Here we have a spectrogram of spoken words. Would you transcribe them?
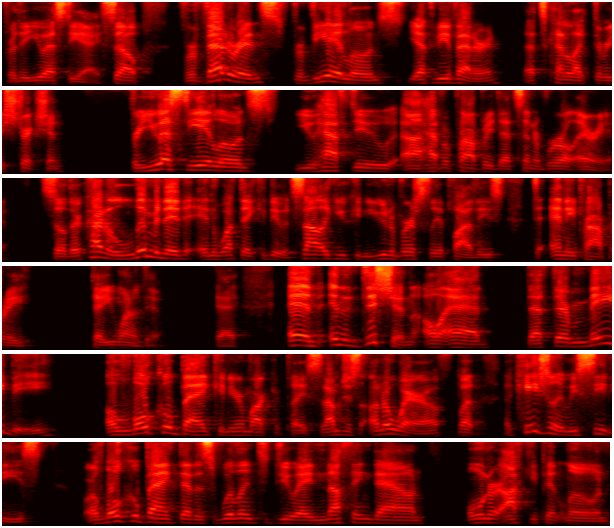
for the USDA. So for veterans, for VA loans, you have to be a veteran. That's kind of like the restriction. For USDA loans, you have to uh, have a property that's in a rural area. So they're kind of limited in what they can do. It's not like you can universally apply these to any property that you want to do. Okay. And in addition, I'll add that there may be a local bank in your marketplace that I'm just unaware of, but occasionally we see these, or a local bank that is willing to do a nothing down owner occupant loan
